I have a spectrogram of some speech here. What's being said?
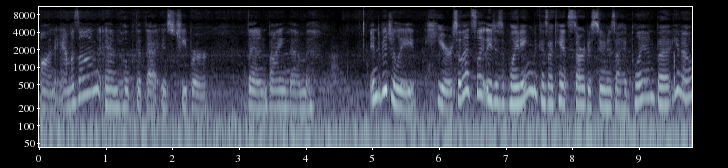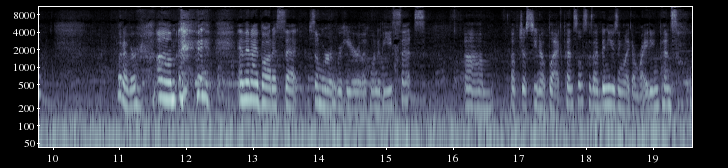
on Amazon and hope that that is cheaper than buying them individually here. So that's slightly disappointing because I can't start as soon as I had planned, but you know, whatever. Um, and then I bought a set somewhere over here, like one of these sets um, of just, you know, black pencils because I've been using like a writing pencil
